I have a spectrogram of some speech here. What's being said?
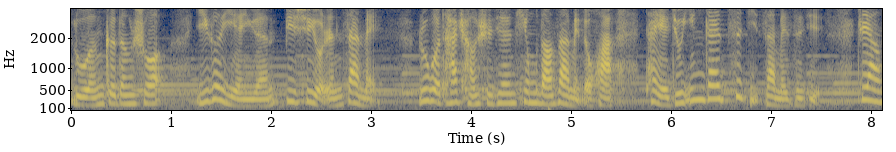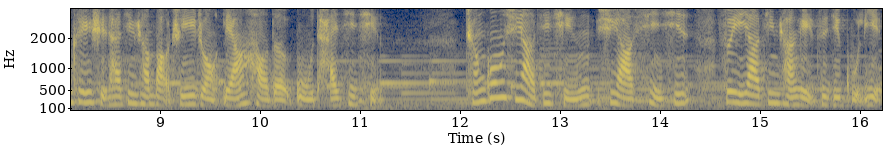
鲁恩·戈登说：“一个演员必须有人赞美。如果他长时间听不到赞美的话，他也就应该自己赞美自己，这样可以使他经常保持一种良好的舞台激情。成功需要激情，需要信心，所以要经常给自己鼓励，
